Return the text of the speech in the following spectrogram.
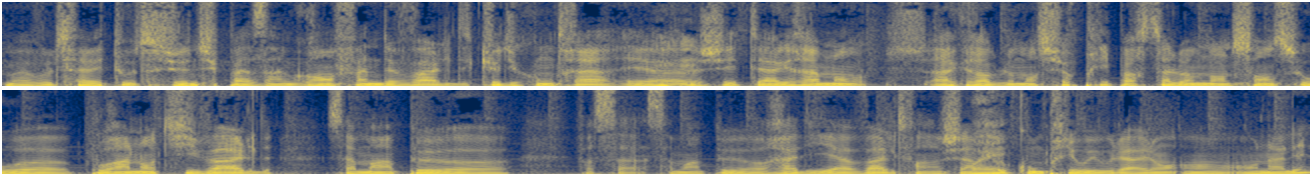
Bah, vous le savez tous, je ne suis pas un grand fan de Vald, que du contraire, et euh, Mhm. j'ai été agréablement, agréablement surpris par cet album dans le sens où, euh, pour un anti-Vald, ça m'a un peu, euh, enfin ça, ça m'a un peu rallié à Vald. Enfin, j'ai un Ouais. peu compris où il voulait aller en, en- en aller,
